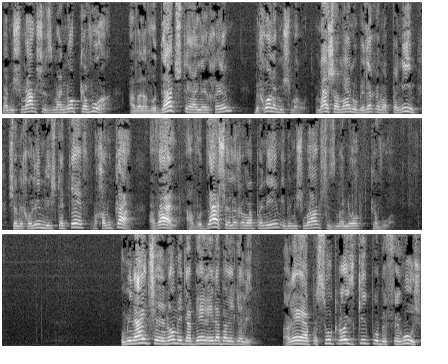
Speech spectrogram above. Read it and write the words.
במשמר שזמנו קבוע, אבל עבודת שתי הלחם בכל המשמרות. מה שאמרנו בלחם הפנים שהם יכולים להשתתף בחלוקה, אבל העבודה של לחם הפנים היא במשמר שזמנו קבוע. ומנין שאינו מדבר אלא ברגלים. הרי הפסוק לא הזכיר פה בפירוש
